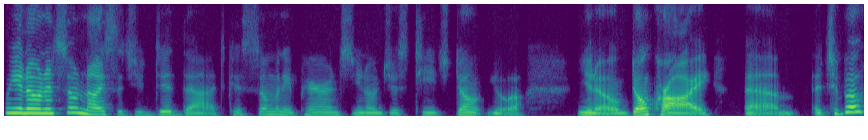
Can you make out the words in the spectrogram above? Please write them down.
well you know and it's so nice that you did that because so many parents you know just teach don't you know, you know don't cry um, to both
